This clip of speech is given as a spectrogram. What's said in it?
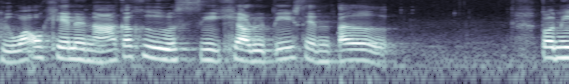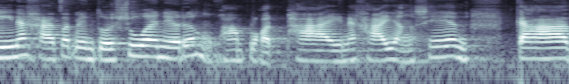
ถือว่าโอเคเลยนะก็คือ Security Center ตัวนี้นะคะจะเป็นตัวช่วยในเรื่องของความปลอดภัยนะคะ อย่างเช่น การ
